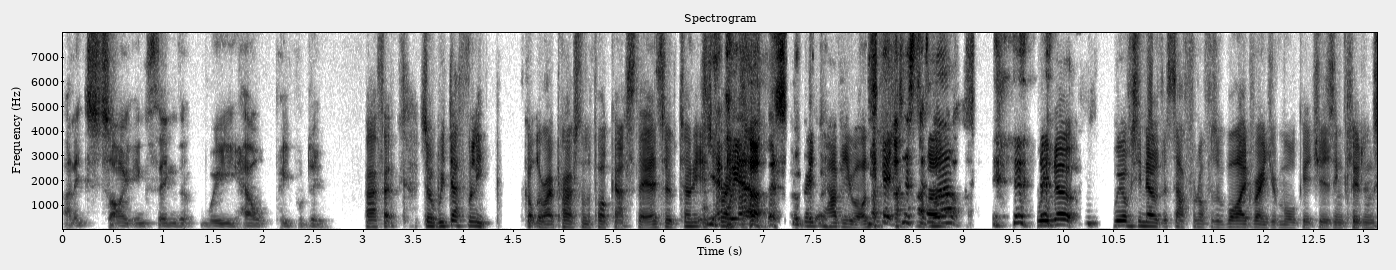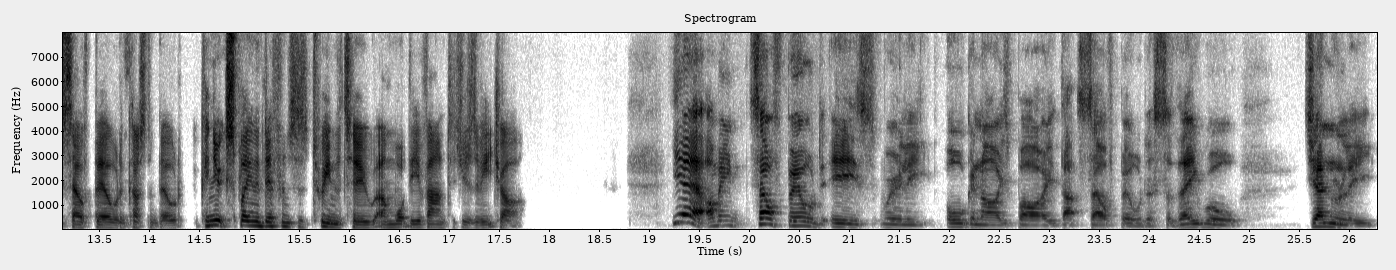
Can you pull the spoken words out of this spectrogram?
and exciting thing that we help people do. Perfect. So, we definitely got the right person on the podcast there. So, Tony, it's Yeah, great, it's great to have you on. Yeah, just as Uh, well. we know we obviously know that Saffron offers a wide range of mortgages, including self build and custom build. Can you explain the differences between the two and what the advantages of each are? Yeah, I mean, self build is really organized by that self builder. So they will generally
